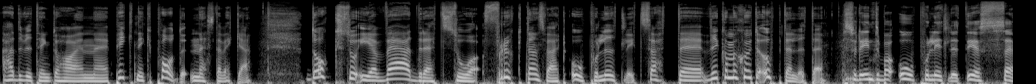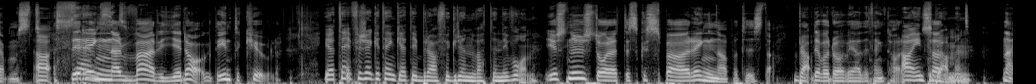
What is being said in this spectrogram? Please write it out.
hade vi tänkt att ha en eh, picknickpodd nästa vecka. Dock så är vädret så fruktansvärt opolitligt så att eh, vi kommer skjuta upp den lite. Så det är inte bara opolitligt, det är sämst. Ja, Det sämst. regnar varje dag, det är inte kul. Jag försöker tänka att det är bra för grundvattennivån. Just nu står det att det ska spöregna på tisdag. Bra. Det var då vi hade tänkt ha det. Ja, inte Så bra men Nej,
